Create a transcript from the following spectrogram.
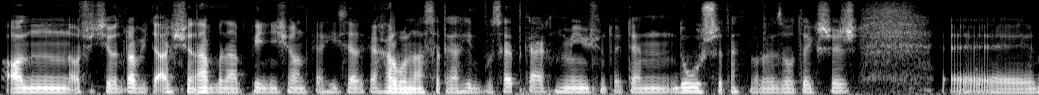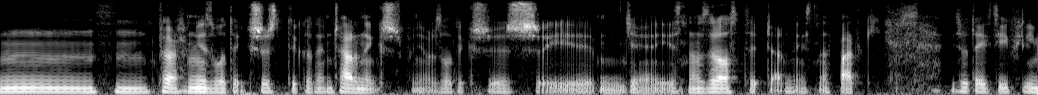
on oczywiście robi to albo na 50 i setkach, albo na setkach i dwusetkach. Mieliśmy tutaj ten dłuższy, tak naprawdę Złoty Krzyż. Yy, hmm, przepraszam, nie Złoty Krzyż, tylko ten czarny krzyż, ponieważ Złoty Krzyż, yy, gdzie jest na wzrosty, czarny jest na spadki. I tutaj w tej chwili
